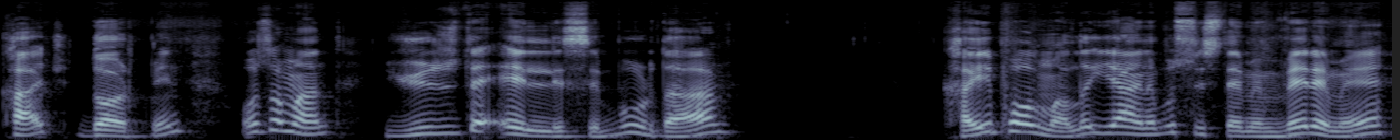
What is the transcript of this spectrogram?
kaç? 4000. O zaman %50'si burada kayıp olmalı. Yani bu sistemin verimi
